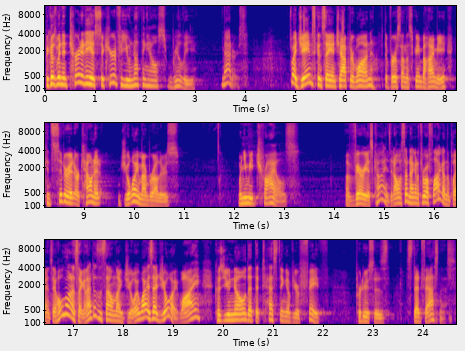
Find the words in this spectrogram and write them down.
Because when eternity is secured for you, nothing else really matters. That's why James can say in chapter 1, the verse on the screen behind me, consider it or count it joy, my brothers, when you meet trials of various kinds. And all of a sudden, I'm going to throw a flag on the play and say, hold on a second, that doesn't sound like joy. Why is that joy? Why? Because you know that the testing of your faith produces steadfastness,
